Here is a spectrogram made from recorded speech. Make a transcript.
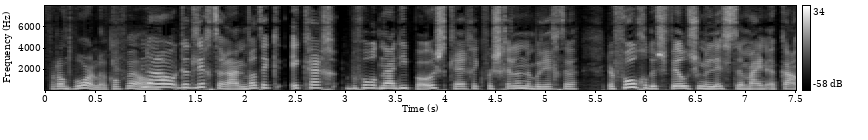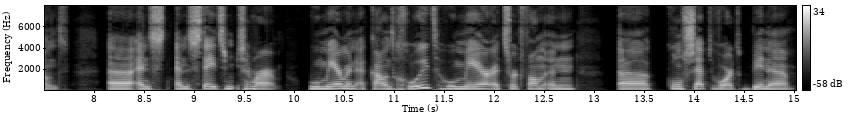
verantwoordelijk, of wel? Nou, dat ligt eraan. Wat ik, ik krijg bijvoorbeeld na die post kreeg ik verschillende berichten. Er volgen dus veel journalisten mijn account. Uh, en, en steeds, zeg maar, hoe meer mijn account groeit, hoe meer het soort van een uh, concept wordt binnen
